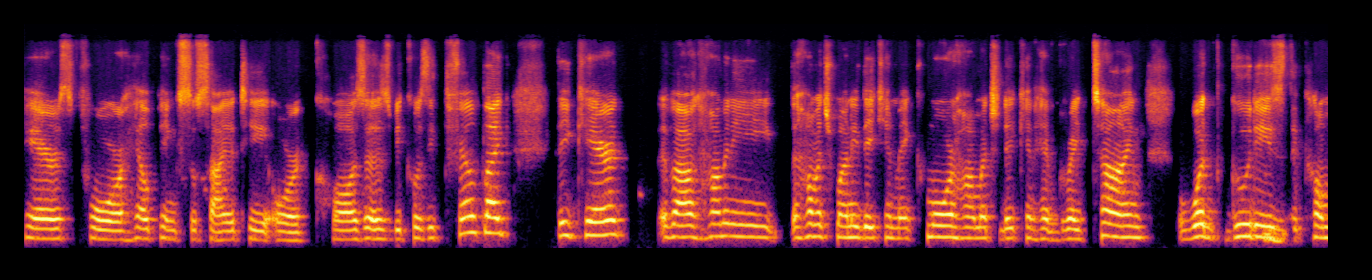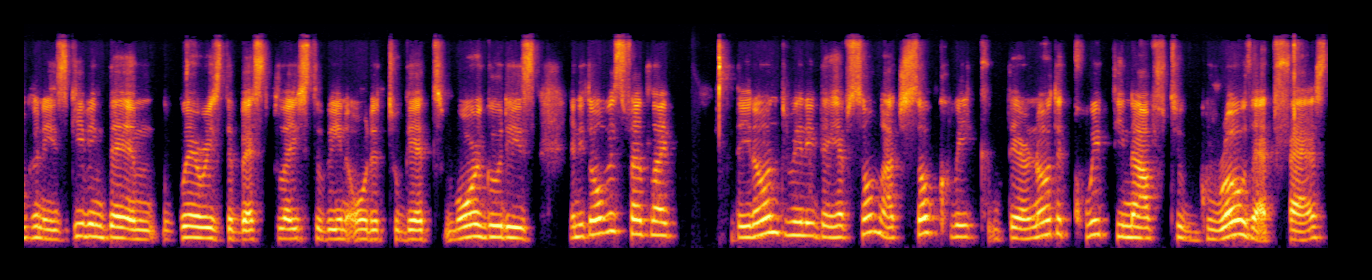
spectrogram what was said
cares for helping society or causes because it felt like they cared about how many how much money they can make more how much they can have great time what goodies mm. the company is giving them where is the best place to be in order to get more goodies. And it always felt like they don't really they have so much so quick they're not equipped enough to grow that fast.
